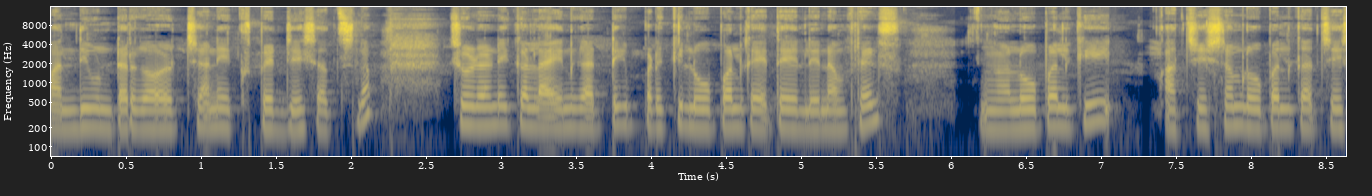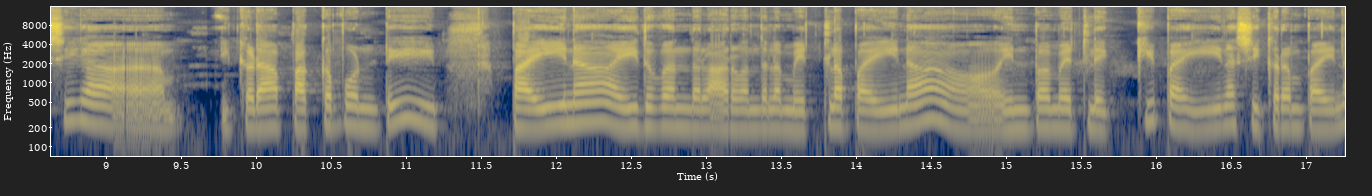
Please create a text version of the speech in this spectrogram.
మంది ఉంటారు కావచ్చు అని ఎక్స్పెక్ట్ చేసి వచ్చినాం. చూడండి ఇక్కడ లైన్ కట్టి ఇప్పటికి లోపలికి అయితే వెళ్ళినాం ఫ్రెండ్స్. లోపలికి వచ్చేసినాం లోపలికి వచ్చేసి ఇక ఇక్కడ పక్క పొంటి పైన ఐదు వందల ఆరు వందల మెట్ల పైన ఇనుప మెట్లు ఎక్కి పైన శిఖరం పైన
